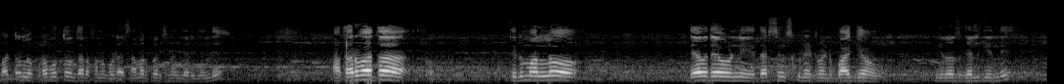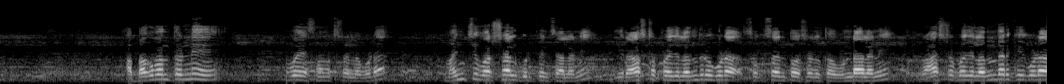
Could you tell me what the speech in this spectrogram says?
బట్టలు ప్రభుత్వం తరఫున కూడా సమర్పించడం జరిగింది. ఆ తర్వాత తిరుమలలో దేవదేవుణ్ణి దర్శించుకునేటువంటి భాగ్యం ఈరోజు కలిగింది. ఆ భగవంతుణ్ణి రాబోయే సంవత్సరాల్లో కూడా మంచి వర్షాలు గుర్తించాలని ఈ రాష్ట్ర ప్రజలందరూ కూడా సుఖ సంతోషాలతో ఉండాలని రాష్ట్ర ప్రజలందరికీ కూడా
